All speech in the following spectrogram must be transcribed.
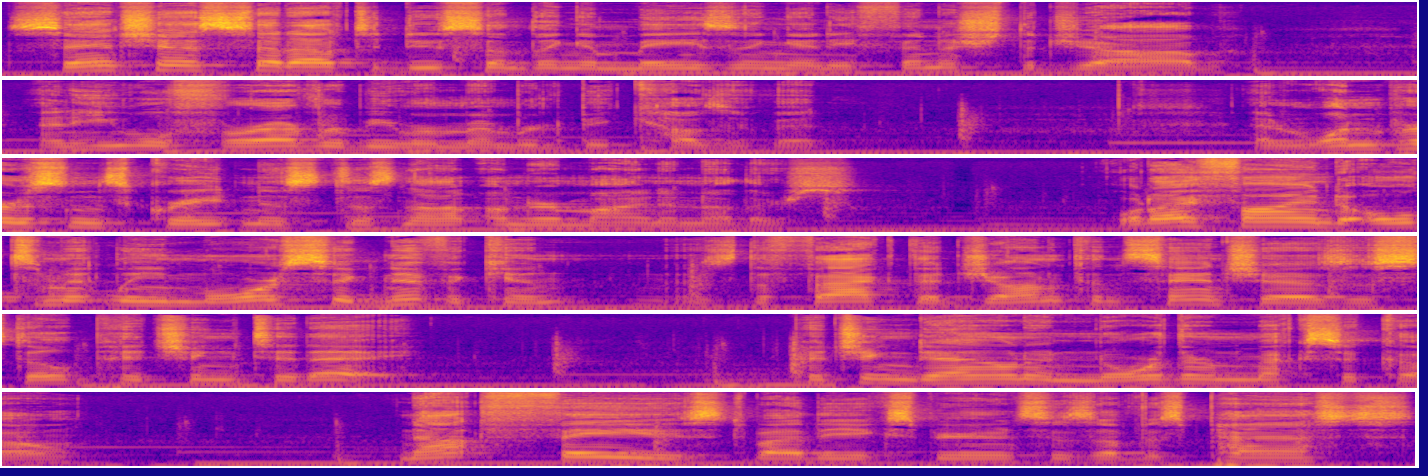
Sanchez set out to do something amazing and he finished the job, and he will forever be remembered because of it. And one person's greatness does not undermine another's. What I find ultimately more significant is the fact that Jonathan Sanchez is still pitching today. Pitching down in northern Mexico, not phased by the experiences of his past,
